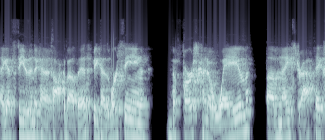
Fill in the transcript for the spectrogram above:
I guess, season to kind of talk about this because we're seeing the first kind of wave of Knights draft picks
